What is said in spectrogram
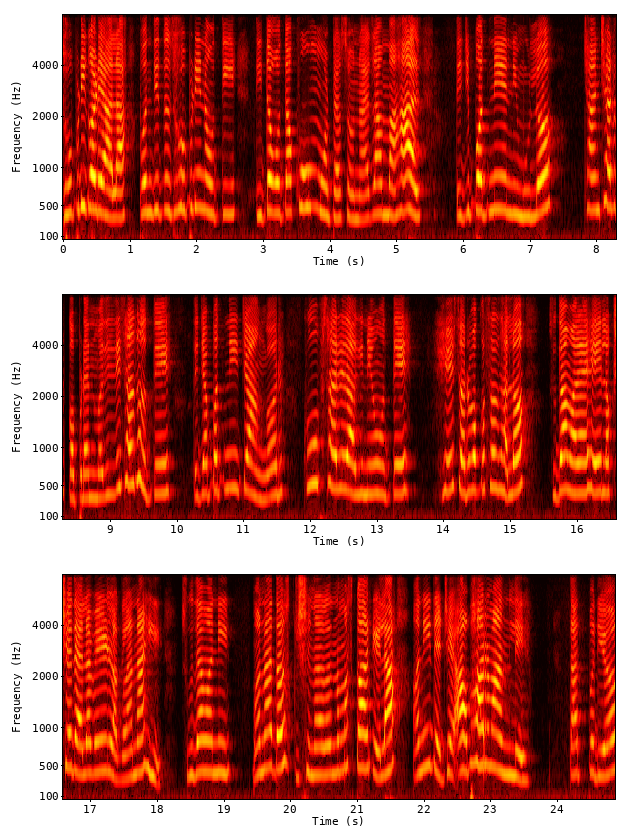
झोपडीकडे आला पण तिथं झोपडी नव्हती. तिथं होता खूप मोठा सोन्याचा महाल. त्याची पत्नी आणि मुलं छान छान कपड्यांमध्ये दिसत होते. त्याच्या पत्नीच्या अंगावर खूप सारे दागिने होते. हे सर्व कसं झालं? सुदामाला हे लक्ष द्यायला वेळ लागला नाही. सुदामानी मनातच कृष्णाला नमस्कार केला आणि त्याचे आभार मानले. तात्पर्य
